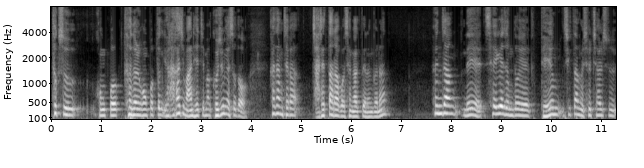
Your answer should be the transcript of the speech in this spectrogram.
특수공법, 터널공법 등 여러 가지 많이 했지만 그 중에서도 가장 제가 잘했다라고 생각되는 거는 현장 내에 세 개 정도의 대형 식당을 설치할 수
